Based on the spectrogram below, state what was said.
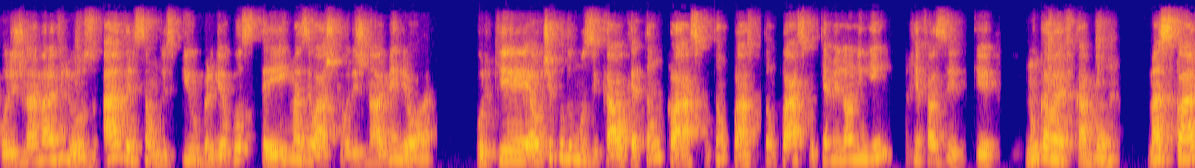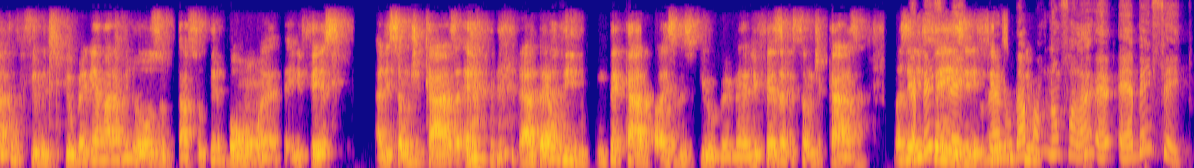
original é maravilhoso. A versão do Spielberg eu gostei, mas eu acho que o original é melhor. Porque é o tipo do musical que é tão clássico, tão clássico, tão clássico, que é melhor ninguém refazer, porque nunca vai ficar bom. Mas claro que o filme de Spielberg é maravilhoso, tá super bom. É, ele fez a lição de casa, é, é, até horrível, um pecado falar isso do Spielberg, né? Ele fez a lição de casa. Mas ele é fez, feito, ele né? fez. Não dá para não falar, é, é, bem feito.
